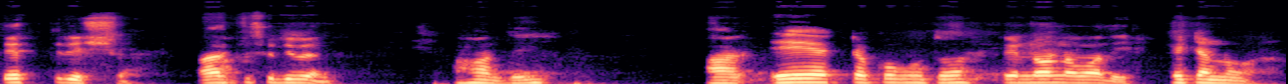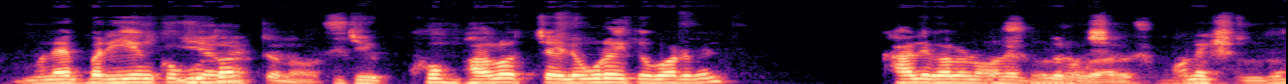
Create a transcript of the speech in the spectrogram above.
তেত্রিশশো। আর কিছু দিবেন? হ্যাঁ দিই। আর এই একটা কবুতর এই নর নামাদি এটা নর মানে একবার ইয়েং কবুতর। একটা নর জি খুব ভালো চাইলে উড়াইতে পারবেন। খালি ভালো না অনেক। অনেক সুন্দর।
